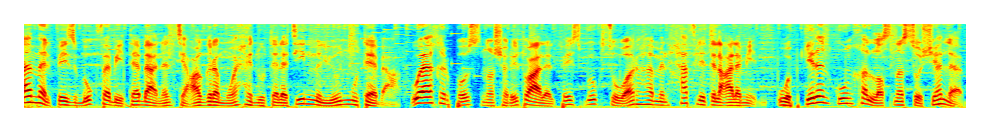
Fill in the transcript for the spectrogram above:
أما الفيسبوك فبيتابع نانسي عجرم 31 مليون متابع. وآخر post نشرته على الفيسبوك صورها من حفلة العلمين. وبكده نكون خلصنا ال social lab.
